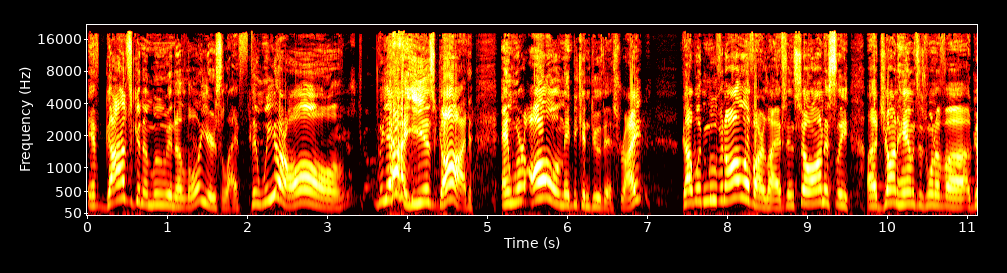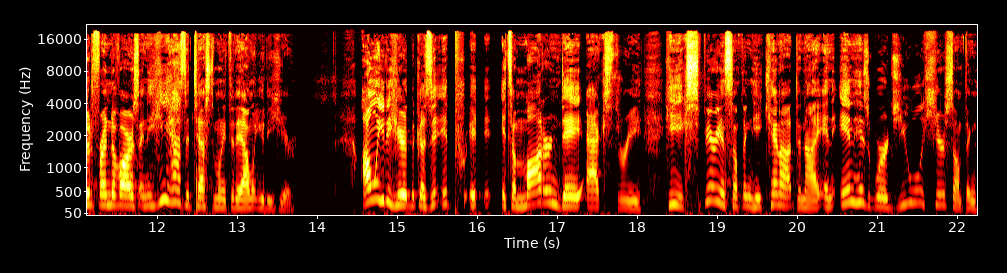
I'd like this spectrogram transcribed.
if God's going to move in a lawyer's life, then we are all, he yeah, he is God. And we're all maybe can do this, right? God would move in all of our lives. And so honestly, uh, John Hammons is one of uh, a good friend of ours, and he has a testimony today I want you to hear. I want you to hear it because it, it, it, it's a modern day Acts 3. He experienced something he cannot deny, and in his words, you will hear something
